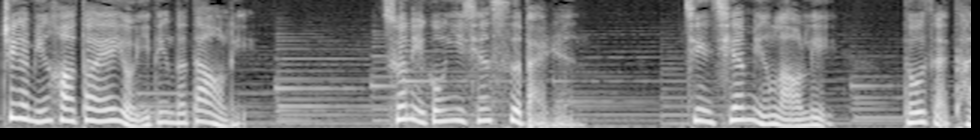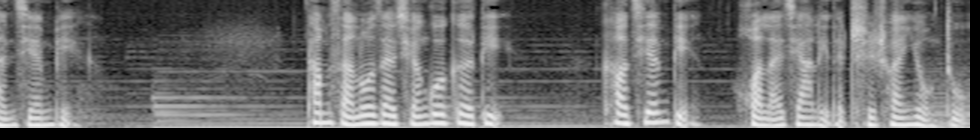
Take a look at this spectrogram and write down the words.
这个名号倒也有一定的道理。村里共一千四百人，近千名劳力都在摊煎饼。他们散落在全国各地，靠煎饼换来家里的吃穿用度。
